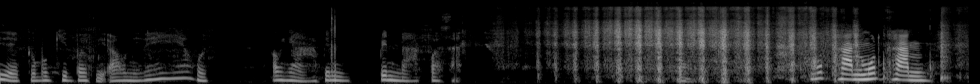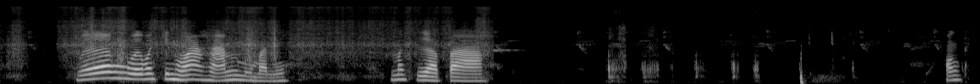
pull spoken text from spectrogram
ที่เด็กก็บอกคิดว่าสิเอานี่แล้วเอาหยาเป็นเป็นดากประสัตมุดคันมุดคันเบิ้งเบิ้งมากินหัวอาหารมึงบัดนี้มะเกลือปลาของแถ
